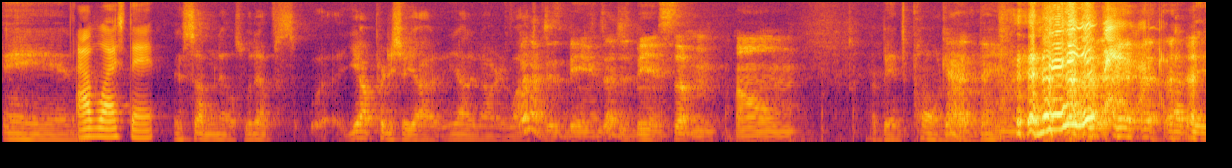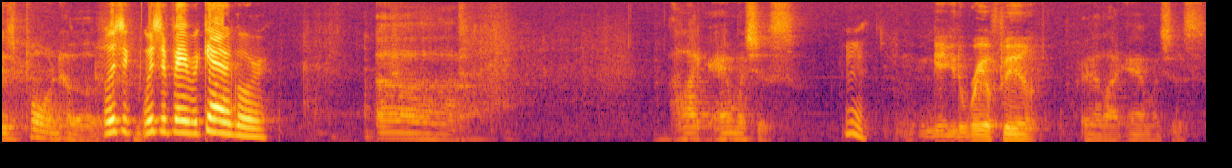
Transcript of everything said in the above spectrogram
and I've watched that. and something else. What else? Y'all pretty sure y'all y'all didn't already Why not watch. just binge? I just binge something. Um, I binge porn. god damn. I binge Pornhub. What's your What's your favorite category? Uh, I like amateurs. Give you the real feel. Yeah, I like amateurs.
